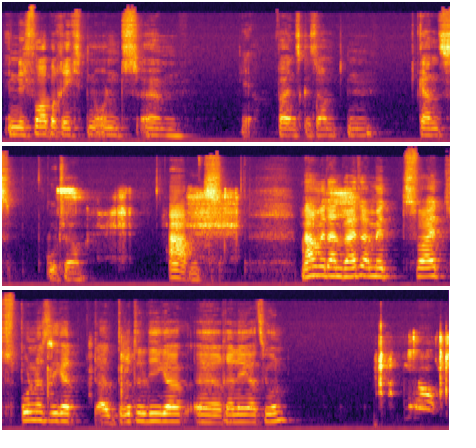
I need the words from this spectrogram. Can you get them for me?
in den Vorberichten und ähm, ja, war insgesamt ein ganz guter Abend. Machen wir dann weiter mit Zweit Bundesliga, also dritte Liga äh, Relegation. Ja.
